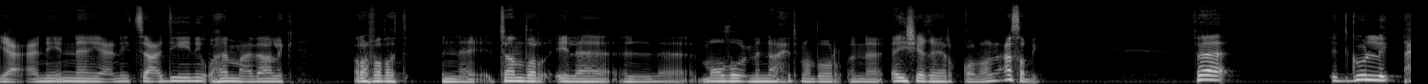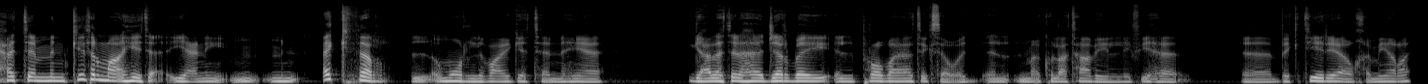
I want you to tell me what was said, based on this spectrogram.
يعني إنه يعني تساعديني وهم مع ذلك رفضت ان تنظر إلى الموضوع من ناحية منظور إن أي شيء غير قولون العصبي ف تقول لي حتى من كثر ما هي يعني من أكثر الأمور اللي ضايقتها إن هي قالت لها جربي البروبايوتكس أو المأكولات هذه اللي فيها آه، بكتيريا أو خميرة.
